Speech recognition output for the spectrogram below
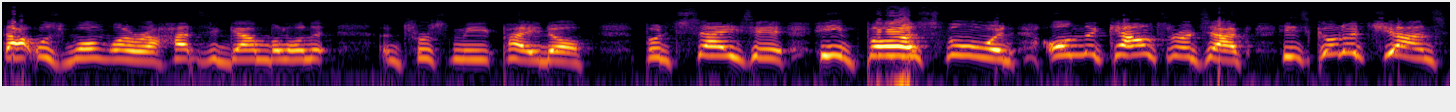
that was one where I had to gamble on it, and trust me, it paid off. But Saiz here, he bursts forward on the counter attack. He's got a chance.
